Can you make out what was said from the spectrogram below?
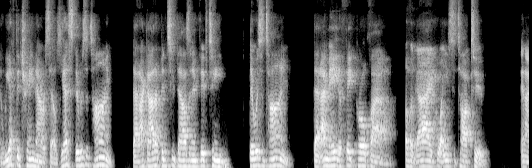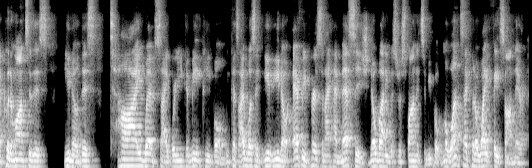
And we have to train ourselves. Yes, there was a time that I got up in 2015. There was a time that I made a fake profile of a guy who I used to talk to. And I put him onto this, you know, this Thai website where you can meet people because I wasn't, you, you know, every person I had messaged, nobody was responding to me. But once I put a white face on there,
